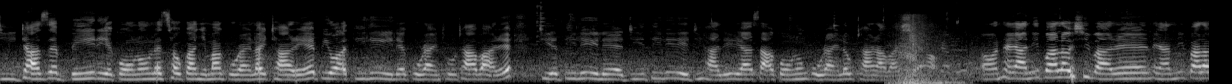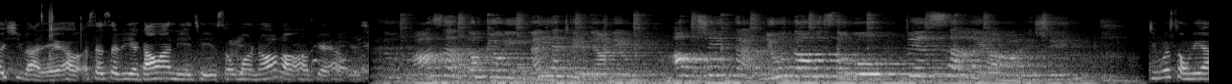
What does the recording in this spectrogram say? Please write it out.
ဒီဒါဇက်ဘေးတွေအကုန်လုံးလက်ချုပ်ကညီမကိုယ်တိုင်လိုက်ထားတယ်ပြီးတော့အသီးလေးတွေလည်းကိုယ်တိုင်ထိုးထားပါတယ်ဒီအသီးလေးတွေလည်းဒီအသီးလေးတွေဒီဟာလေးတွေကစအကုန်လုံးကိုယ်တိုင်လုပ်ထားတာပါရှင်ဟုတ်အော်200နီးပါးလောက်ရှိပါတယ်200နီးပါးလောက်ရှိပါတယ်ဟုတ် accessory အကောင်းကနေအခြေအဆုံးပေါ့နော်ဟုတ်ဟုတ်ကဲ့ဟုတ်ကဲ့53မျိုး၏လက်ရက်ထည်များ ဆောင်လေးက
